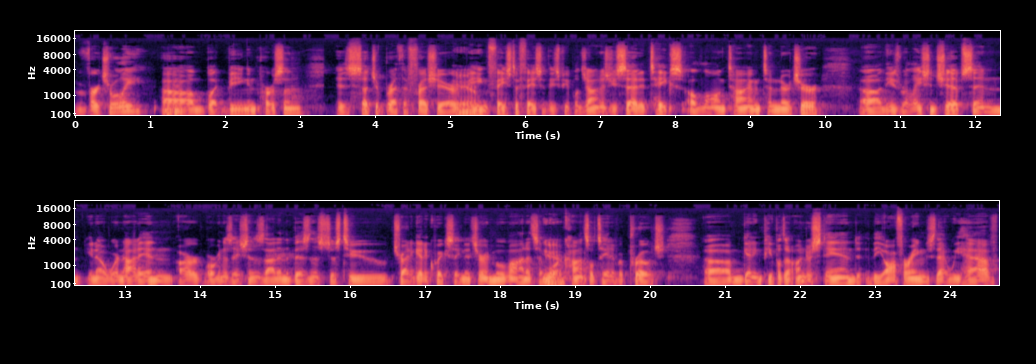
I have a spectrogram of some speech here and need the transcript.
virtually Um, but being in person is such a breath of fresh air. Yeah. Being face to face with these people, John, as you said, it takes a long time to nurture uh, these relationships. And, you know, we're not in, our organization is not in the business just to try to get a quick signature and move on. It's a more consultative approach, um, getting people to understand the offerings that we have.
